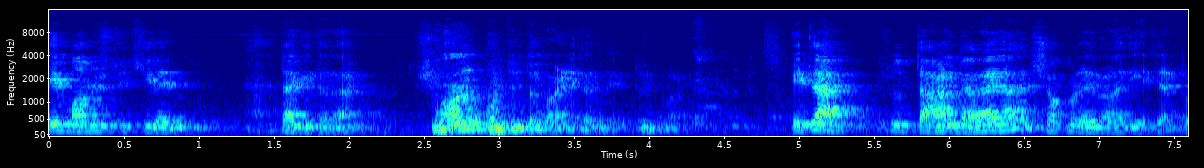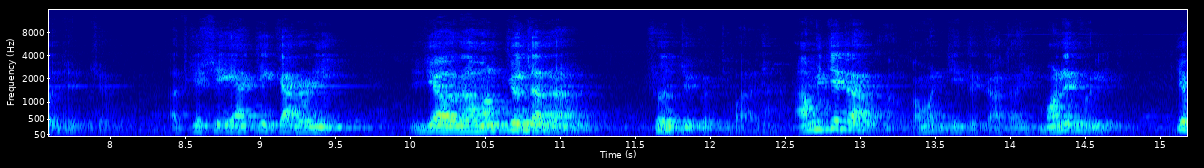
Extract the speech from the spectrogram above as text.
এই মানুষটি ছিলেন তাকে তারা স্মরণ পর্যন্ত করেনি তার মৃত্যুর পরে? এটা শুধু তার বেলায় না সকলের বেলা দিয়ে এটা প্রযোজ্য। আজকে সেই একই কারণেই জিয়াউর রহমানকেও তারা সহ্য করতে পারে না। আমি যেটা আমার যেটা কথা মনে করি যে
